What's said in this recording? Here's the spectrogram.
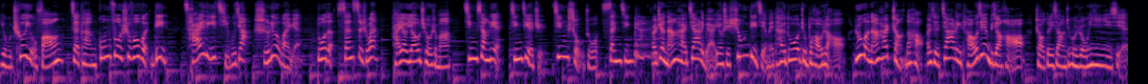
有车有房，再看工作是否稳定。彩礼起步价十六万元，多的三四十万，还要要求什么金项链、金戒指、金手镯三金。而这男孩家里边要是兄弟姐妹太多就不好找。如果男孩长得好，而且家里条件比较好，找对象就会容易一些。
